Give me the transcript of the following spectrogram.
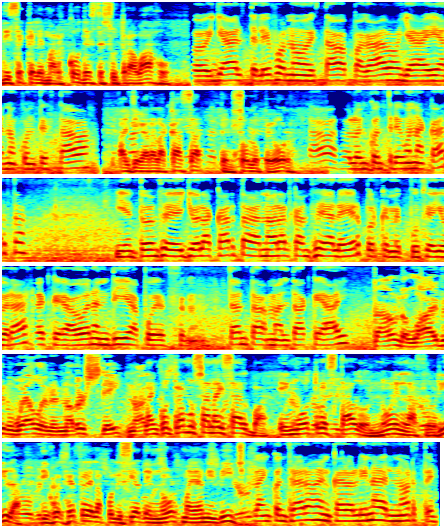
Dice que le marcó desde su trabajo. Ya el teléfono estaba apagado, ya ella no contestaba. Al llegar a la casa pensó lo peor. Solo encontré una carta y entonces yo la carta no la alcancé a leer porque me puse a llorar, que ahora en día pues tanta maldad que hay. La encontramos sana y salva en otro estado, no en la Florida, dijo el jefe de la policía de North Miami Beach. La encontraron en Carolina del Norte.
